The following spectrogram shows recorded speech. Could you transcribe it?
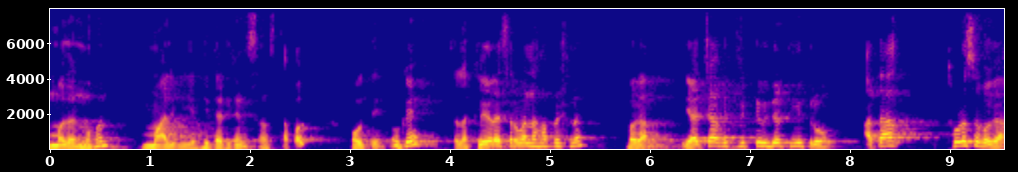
मदन मोहन मालवीय. हे त्या ठिकाणी संस्थापक होते. ओके चला क्लिअर आहे सर्वांना हा प्रश्न? बघा याच्या व्यतिरिक्त विद्यार्थी मित्रो आता थोडंसं बघा.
